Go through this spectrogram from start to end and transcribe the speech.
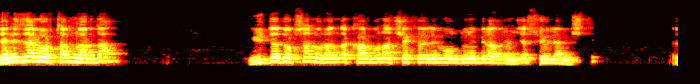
Denizel ortamlarda yüzde 90 oranında karbonat çökelimi olduğunu biraz önce söylemiştik. Ee,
